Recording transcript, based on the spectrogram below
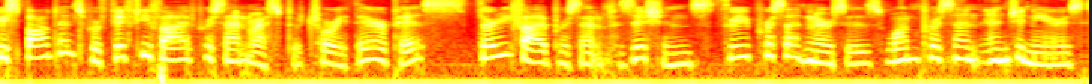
Respondents were 55% respiratory therapists, 35% physicians, 3% nurses, 1% engineers,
